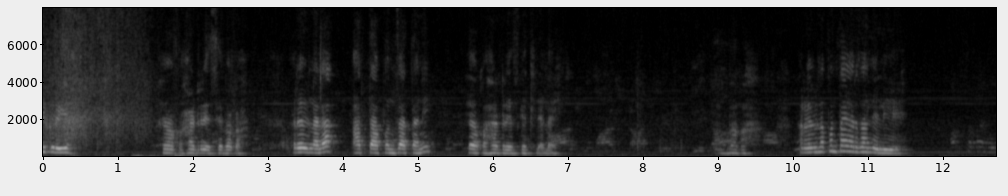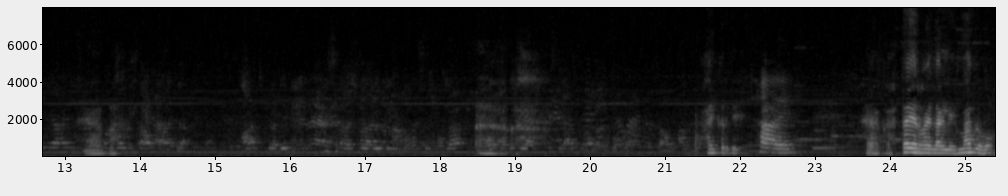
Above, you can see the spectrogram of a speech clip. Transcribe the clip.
इकडे ये. हे बघा हा ड्रेस आहे बघा. रविनाला आता आपण जाताना हे बघा हा ड्रेस घेतलेला आहे. बघा रवीना पण तयार झालेली आहे. हाय कर दे. हाय. हा का तयार व्हायला लागली माग हो.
